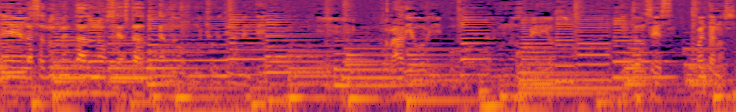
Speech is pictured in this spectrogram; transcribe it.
eh, la salud mental no se ha estado tocando mucho últimamente eh, por radio y por algunos medios. Entonces, cuéntanos,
